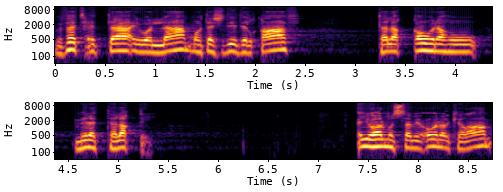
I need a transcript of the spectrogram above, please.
بفتح التاء واللام وتشديد القاف تلقونه من التلقي. أيها المستمعون الكرام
